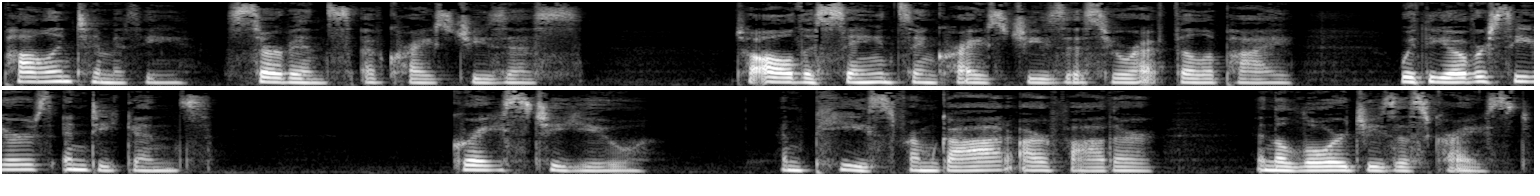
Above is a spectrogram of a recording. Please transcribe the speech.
Paul and Timothy, servants of Christ Jesus, to all the saints in Christ Jesus who are at Philippi, with the overseers and deacons Grace to you and peace from God our Father and the Lord Jesus Christ.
